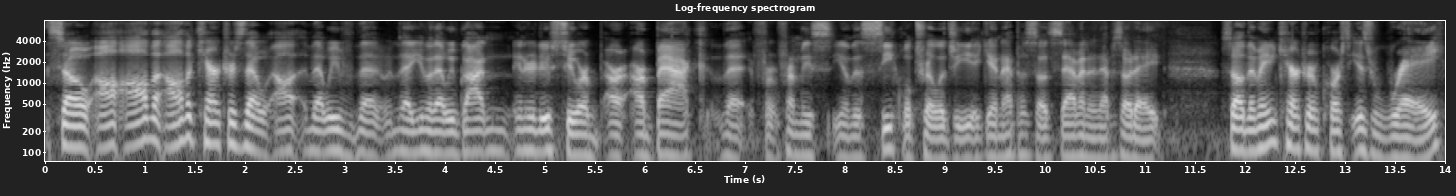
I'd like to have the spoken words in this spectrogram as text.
so all, all the all the characters that uh, that we've that, that you know that we've gotten introduced to are are, are back that for, from these you know this sequel trilogy again episode 7 and episode 8 so the main character of course is Rey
